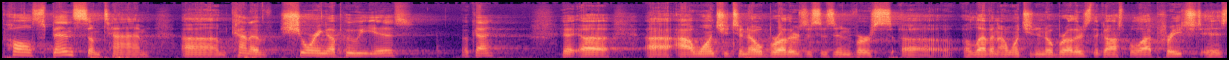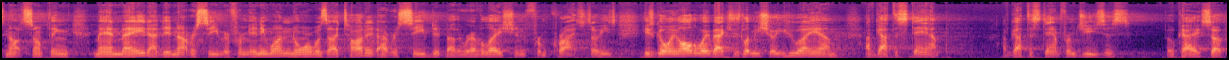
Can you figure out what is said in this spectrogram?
Paul spends some time um, kind of shoring up who he is. okay? Uh, uh, I want you to know, brothers, this is in verse uh, 11. I want you to know, brothers, the gospel I preached is not something man made. I did not receive it from anyone, nor was I taught it. I received it by the revelation from Christ. So he's, he's going all the way back. He says, Let me show you who I am. I've got the stamp. I've got the stamp from Jesus. Okay, so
